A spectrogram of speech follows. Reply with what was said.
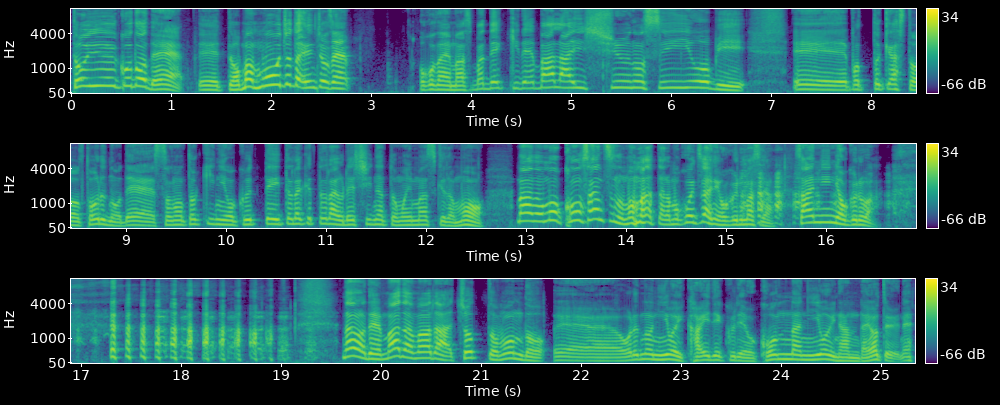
ということで、えー、っと、まあ、もうちょっと延長戦。行います。まあ、できれば来週の水曜日、えー、ポッドキャストを撮るので、その時に送っていただけたら嬉しいなと思いますけども、まあ、あの、もうこの3通のままだったらもうこいつらに送りますよ。3人に送るわ。なので、まだまだちょっとモンド、えー、俺の匂い嗅いでくれよ。こんな匂いなんだよというね、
